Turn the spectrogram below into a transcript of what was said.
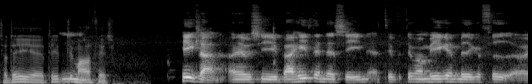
Så det, det, det er mm. meget fedt. Helt klart, og jeg vil sige, bare hele den der scene, at det, det var mega, mega fed, og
